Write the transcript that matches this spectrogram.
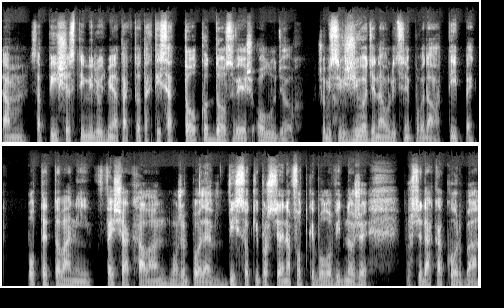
tam sa píše s tými ľuďmi a takto, tak ty sa toľko dozvieš o ľuďoch, čo by si v živote na ulici nepovedala. Týpek, potetovaný, fešák chalan, môžem povedať vysoký, proste aj na fotke bolo vidno, že proste taká korba.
